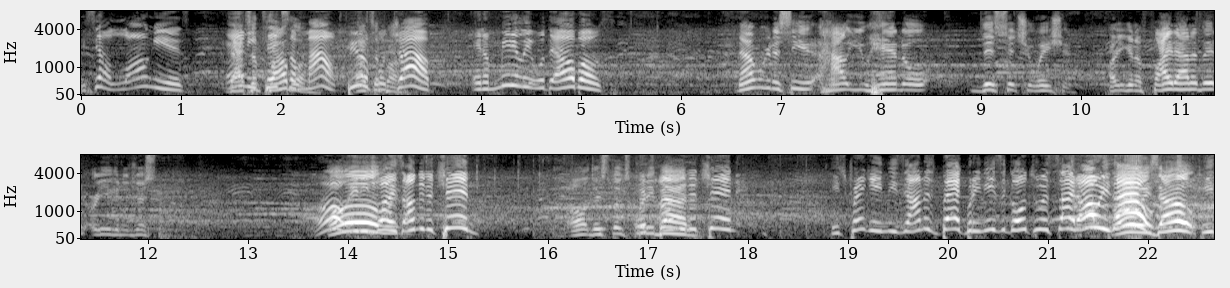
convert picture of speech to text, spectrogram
You see how long he is. And That's he a takes problem. a mount. That's a Beautiful job. And immediately with the elbows. Now we're going to see how you handle this situation. Are you going to fight out of it, or are you going to just? Oh, Oh, look- he's under the chin. Oh, this looks pretty it's bad. under the chin. He's cranking. He's on his back, but he needs to go to his side. Oh, he's oh, out. he's out. He's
